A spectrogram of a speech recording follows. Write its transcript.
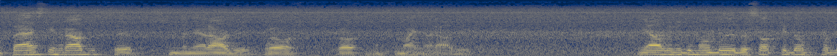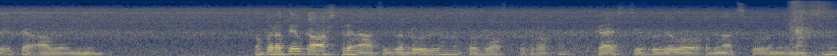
FPS і градуси мене радують, просто, просто максимально радують. Я вже думав буде до сотки доходити, але ні. Оперативка аж 13 загружена, то жорстко трохи. Кесті грузило 11,5 максимум.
